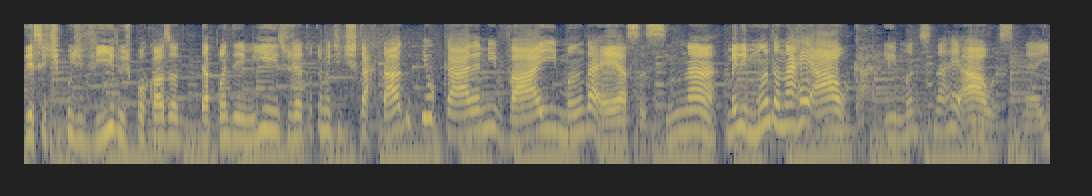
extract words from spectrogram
desse tipo de vírus por causa da pandemia, isso já é totalmente descartado. E o cara me vai e manda essa, assim, na. Mas ele manda na real, cara. Ele manda isso na real, assim, né? E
